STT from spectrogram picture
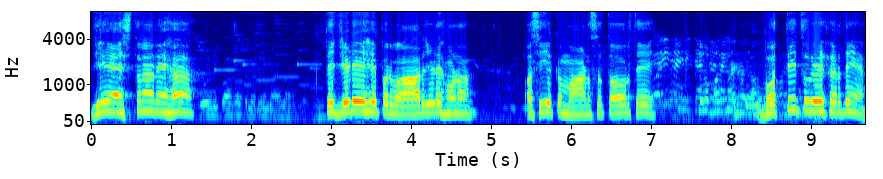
ਜੇ ਇਸ ਤਰ੍ਹਾਂ ਰਿਹਾ ਤੇ ਜਿਹੜੇ ਇਹ ਪਰਿਵਾਰ ਜਿਹੜੇ ਹੁਣ ਅਸੀਂ ਇੱਕ ਮਾਨਸ ਤੌਰ ਤੇ ਬਹੁਤੀ ਤੁਰੇ ਫਿਰਦੇ ਆ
